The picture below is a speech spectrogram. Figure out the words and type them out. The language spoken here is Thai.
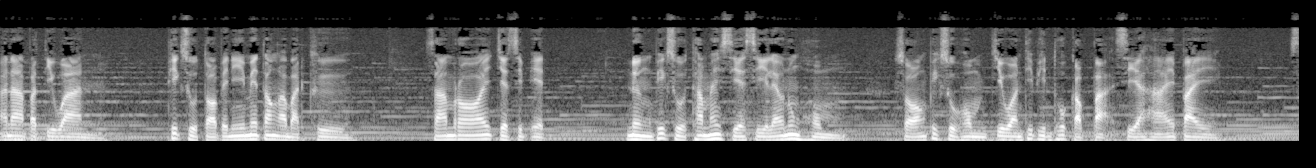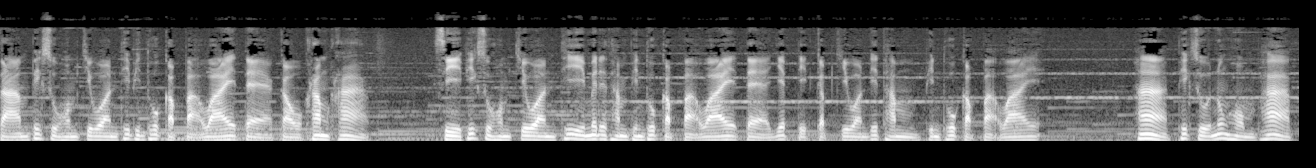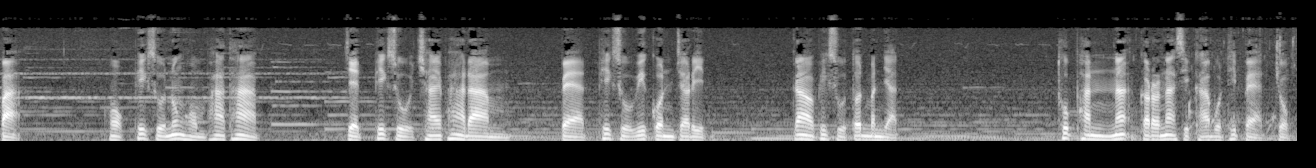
อนาปฏิวานภิกษุต่อไปนี้ไม่ต้องอาบัตคือ 371 1. ภิกษุทำให้เสียสีแล้วนุ่งหม่ม 2. ภิกษุห่มจีวรที่พินทุกับปะเสียหายไป 3. ภิกษุห่มจีวรที่พินทุกับปะไว้แต่เก่าคร่ำคร่า 4. ภิกษุห่มจีวรที่ไม่ได้ทำพินทุกับปะไว้ แต่เย็บติดกับจีวรที่ทำพินทุกับปะไว้ 5. ภิกษุนุ่งห่มผ้าปะ 6. ภิกษุนุ่งห่มผ้าทาบ 7. ภิกษุใช้ผ้าดำ 8. ภิกษุวิกลจริต 9. ภิกษุต้นบัญญัติ ทุพพันณกรณสิกขาบทที่ 8 จบ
